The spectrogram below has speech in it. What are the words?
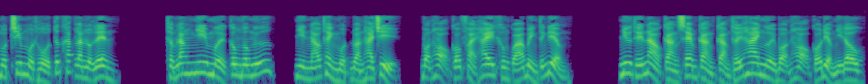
một chim một hồ tức khắc lăn lộn lên. Thẩm lăng nhi mười công vô ngữ, nhìn náo thành một đoàn hai chỉ, bọn họ có phải hay không quá bình tĩnh điểm. Như thế nào càng xem càng cảm thấy hai người bọn họ có điểm nhị đâu.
